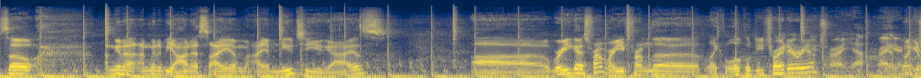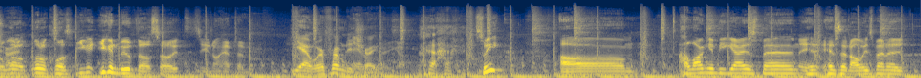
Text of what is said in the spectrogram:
So, I'm gonna I'm gonna be honest. I am I am new to you guys. Uh, where are you guys from? Are you from the like local Detroit area? Detroit, yep, right here. in Wanna get a little, little close. You, you can move though, so, it, so you don't have to. Yeah, we're from Detroit. there you go. Sweet. Um, how long have you guys been? Has it always been a?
